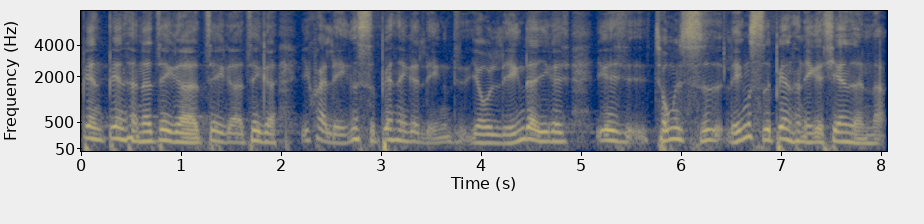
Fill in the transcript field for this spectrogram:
变变成了这个这个这个一块灵石，变成一个灵有灵的一个一个从石灵石变成了一个仙人了。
